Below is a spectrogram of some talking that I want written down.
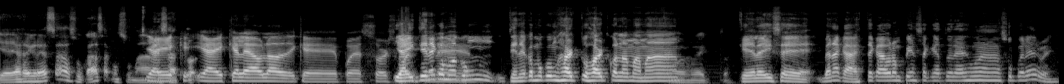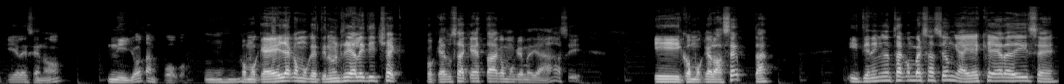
y ella regresa a su casa con su madre. y, ahí es que, y ahí es que le habla de que, pues, Source Y ahí tiene como, que un, tiene como que un heart to heart con la mamá, Correcto. que le dice, ven acá, este cabrón piensa que tú eres una superhéroe. Y él dice, no, ni yo tampoco. Ujú. Como que ella como que tiene un reality check, porque tú sabes que estaba como que media, ah, sí. Y como que lo acepta. Y tienen esta conversación y ahí es que ella le dice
